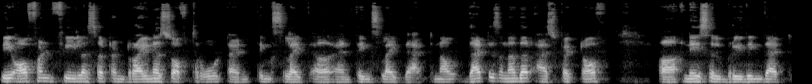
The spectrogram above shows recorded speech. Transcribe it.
we often feel a certain dryness of throat and things like uh, and things like that. Now that is another aspect of uh, nasal breathing that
